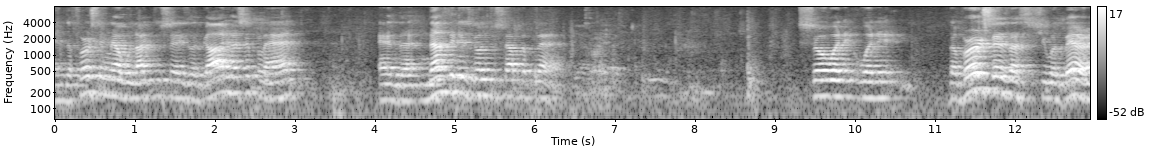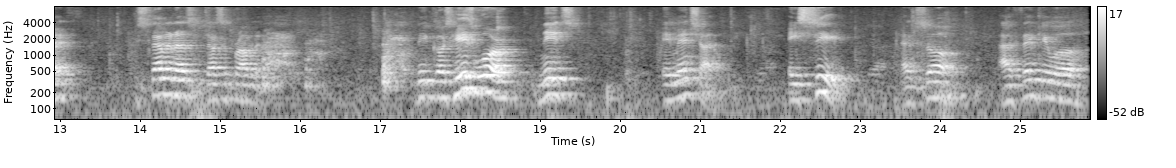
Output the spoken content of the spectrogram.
And the first thing I would like to say is that God has a plan and that nothing is going to stop the plan. So when, it, when it, the verse says that she was barren, it's telling us that's a problem. Because his work needs a man child a seed. And so I think it will,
